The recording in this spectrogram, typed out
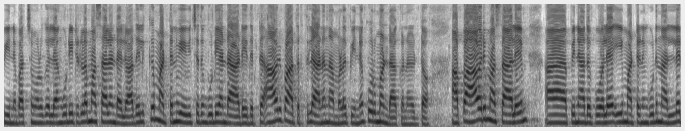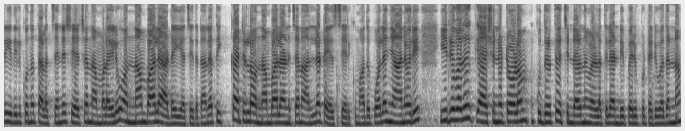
പിന്നെ പച്ചമുളകും എല്ലാം കൂടിയിട്ടുള്ള മസാല ഉണ്ടല്ലോ. അതിലേക്ക് മട്ടൻ വേവിച്ചതും കൂടി ഞാൻ ആഡ് ചെയ്തിട്ട് ആ ഒരു പാത്രത്തിലാണ് നമ്മൾ പിന്നെ കുറുമ ഉണ്ടാക്കുന്നത് കേട്ടോ. അപ്പോൾ ആ ഒരു മസാലയും പിന്നെ അതുപോലെ ഈ മട്ടനും കൂടി നല്ല രീതിയിലേക്ക് ഒന്ന് തിളച്ചതിന്റെ ശേഷം നമ്മളതിൽ ഒന്നാം പാൽ ആഡ് ചെയ്യുക ചെയ്തിട്ട് നല്ല തിക്കായിട്ടുള്ള ഒന്നാം പാലാണ് വെച്ചാൽ നല്ല ടേസ്റ്റ് ആയിരിക്കും. അതുപോലെ ഞാനൊരു ഇരുപത് കാഷ്യനട്ടോളം കുതിർത്ത് വെച്ചിട്ടുണ്ടായിരുന്നു വെള്ളത്തിൽ അണ്ടിപ്പരിപ്പിട്ട് ഇരുപതെണ്ണം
